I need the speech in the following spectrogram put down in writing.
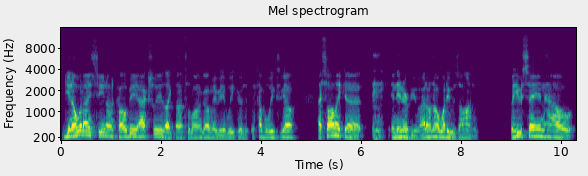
You know what I seen on Colby actually, like not too long ago, maybe a week or a couple weeks ago. I saw like a an interview. I don't know what he was on, but he was saying how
